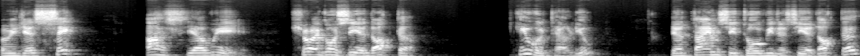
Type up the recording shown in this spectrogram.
When we get sick, ask Yahweh, should I go see a doctor? He will tell you. There are times he told me to see a doctor,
